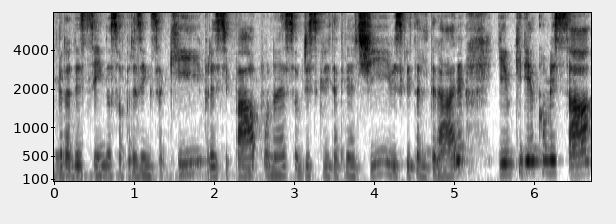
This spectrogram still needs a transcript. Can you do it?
agradecendo a sua presença aqui para esse papo né, sobre escrita criativa, escrita literária. E eu queria começar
